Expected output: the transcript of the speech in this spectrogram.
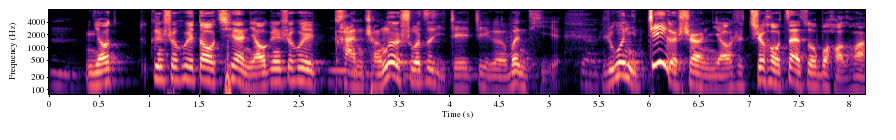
嗯，你要跟社会道歉，你要跟社会坦诚的说自己这这个问题。对如果你这个事儿你要是之后再做不好的话，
